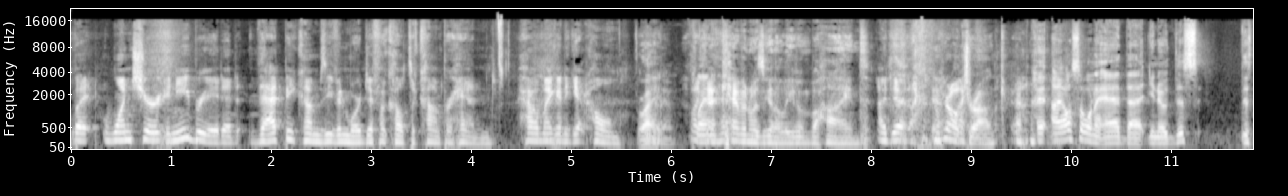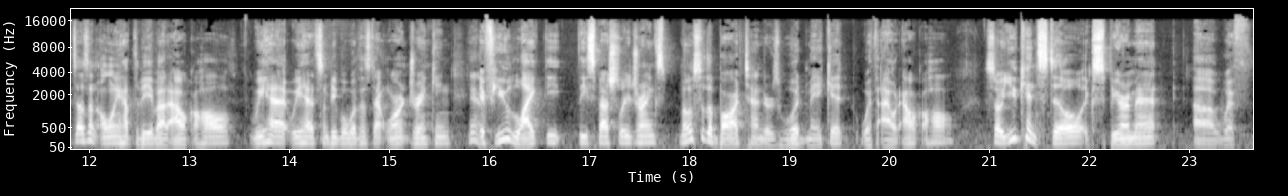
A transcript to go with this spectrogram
but once you're inebriated, that becomes even more difficult to comprehend. How am I going to get home? Right. like how Kevin was going to leave him behind. I did. You're all drunk. I I also want to add that you know this this doesn't only have to be about alcohol. We had we had some people with us that weren't drinking. Yeah. If you like the these specialty drinks, most of the bartenders would make it without alcohol, so you can still experiment uh, with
